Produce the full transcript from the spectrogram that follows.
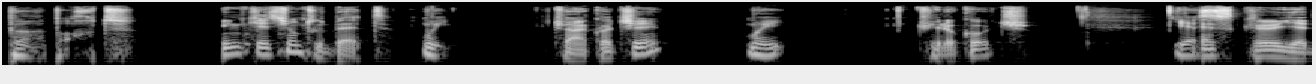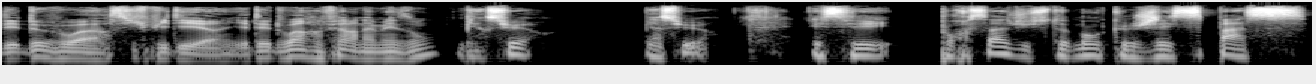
peu importe. Une question toute bête. Oui. Tu as un coaché, Oui, tu es le coach? yes. Est-ce qu'il y a des devoirs, si je puis dire? Il y a des devoirs à faire à la maison? Bien sûr, bien sûr. Et c'est pour ça justement que j'espace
